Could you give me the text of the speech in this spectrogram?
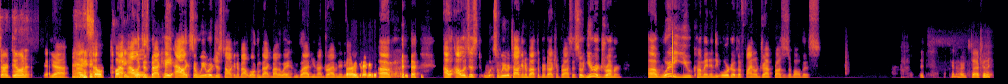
start doing it. yeah. It's so fucking Alex cool. is back. Hey, Alex. So we were just talking about. Welcome back, by the way. I'm glad you're not driving anymore. Um, I, I was just so we were talking about the production process. So you're a drummer. Uh, where do you come in in the order of the final draft process of all this? It's kind of hard to say. I feel like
